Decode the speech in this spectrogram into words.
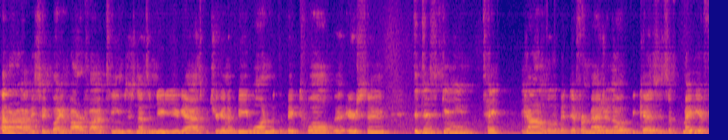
Tyler, obviously playing Power Five teams is nothing new to you guys, but you're going to be one with the Big 12 here soon. Did this game take on a little bit different measure though, because it's a, maybe a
